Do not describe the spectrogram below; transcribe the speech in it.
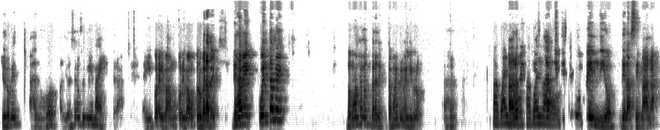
yo creo que, ah, no, adiós, esa no fue mi maestra. Ahí por ahí vamos, por ahí vamos. Pero espérate, déjame, cuéntame. Vamos a, espérate, estamos en el primer libro. ¿Para cuál vamos? ¿Para cuál vamos? Este compendio de la semana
